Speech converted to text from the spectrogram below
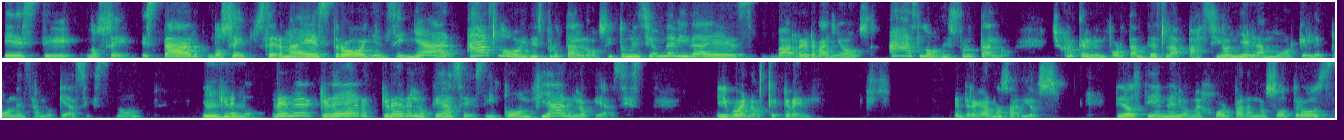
este, no sé, estar, no sé, ser maestro y enseñar, hazlo y disfrútalo. Si tu misión de vida es barrer baños, hazlo, disfrútalo. Yo creo que lo importante es la pasión y el amor que le pones a lo que haces, ¿no? Y uh -huh. creer, creer, creer, creer en lo que haces y confiar en lo que haces. Y bueno, ¿qué creen? Entregarnos a Dios. Dios tiene lo mejor para nosotros.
